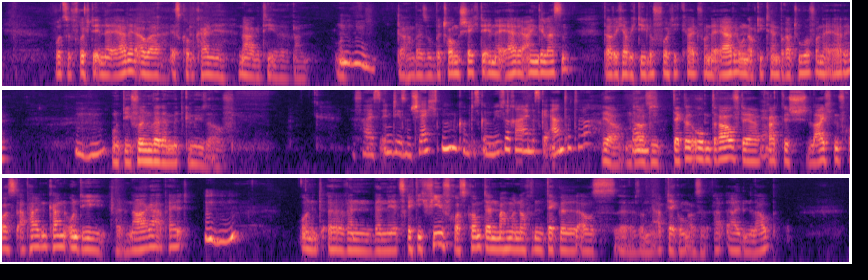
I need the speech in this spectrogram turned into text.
Wurzelfrüchte in der Erde, aber es kommen keine Nagetiere ran. Und da haben wir so Betonschächte in der Erde eingelassen. Dadurch habe ich die Luftfeuchtigkeit von der Erde und auch die Temperatur von der Erde. Und die füllen wir dann mit Gemüse auf. Das heißt, in diesen Schächten kommt das Gemüse rein, das geerntete. Ja, und, da Und? ist ein Deckel oben drauf, der Ja. praktisch leichten Frost abhalten kann und die äh, Nager abhält. Und äh, wenn, wenn jetzt richtig viel Frost kommt, dann machen wir noch einen Deckel aus, äh, so eine Abdeckung aus altem Laub.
